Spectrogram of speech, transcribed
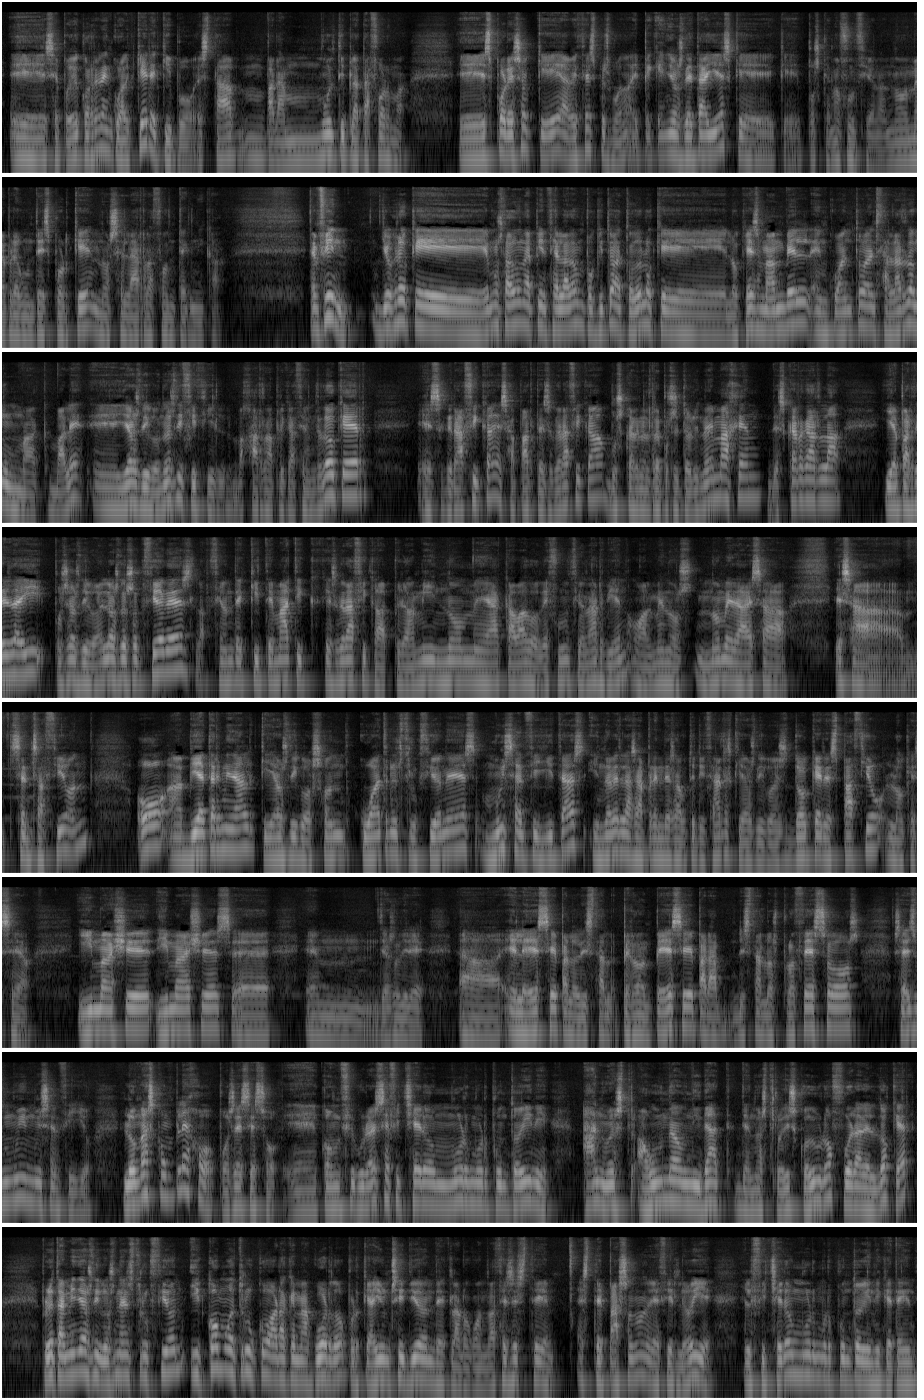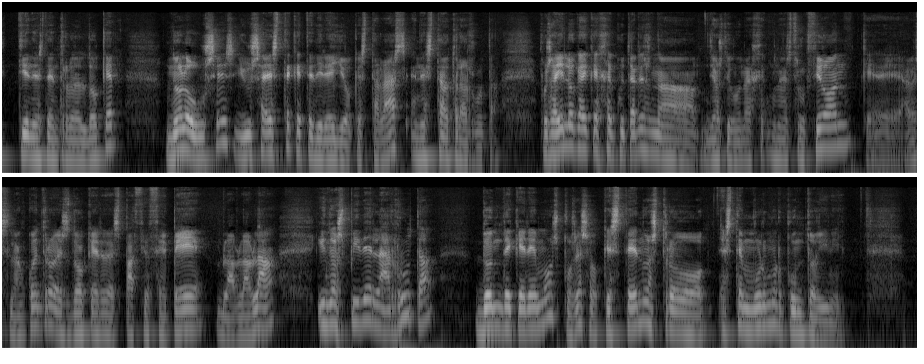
eh, se puede correr en cualquier equipo, está para multiplataforma. Eh, es por eso que a veces, pues bueno, hay pequeños detalles que, que, pues que no funcionan. No me preguntéis por qué, no sé la razón técnica. En fin, yo creo que hemos dado una pincelada un poquito a todo lo que, lo que es Mumble en cuanto a instalarlo en un Mac, ¿vale? Eh, ya os digo, no es difícil bajar la aplicación de Docker, es gráfica, esa parte es gráfica, buscar en el repositorio una imagen, descargarla y a partir de ahí, pues os digo, hay las dos opciones, la opción de Kitematic que es gráfica, pero a mí no me ha acabado de funcionar bien, o al menos no me da esa, esa sensación, o vía terminal, que ya os digo, son cuatro instrucciones muy sencillitas y una vez las aprendes a utilizar, es que ya os digo, es Docker espacio, lo que sea. Images, images eh, em, ya os lo diré, LS para listar, perdón, PS para listar los procesos, o sea, es muy muy sencillo. Lo más complejo, pues es eso, eh, configurar ese fichero murmur.ini a, nuestro, a una unidad de nuestro disco duro fuera del Docker, pero también ya os digo, es una instrucción y como truco, ahora que me acuerdo, porque hay un sitio donde, claro, cuando haces este, este paso, ¿no? De decirle, oye, el fichero murmur.ini que tienes dentro del Docker, no lo uses y usa este que te diré yo, que estarás en esta otra ruta. Pues ahí lo que hay que ejecutar es una, ya os digo, una, instrucción, que a ver si la encuentro, es docker espacio cp, bla, bla, bla, y nos pide la ruta donde queremos, pues eso, que esté nuestro, este murmur.ini.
